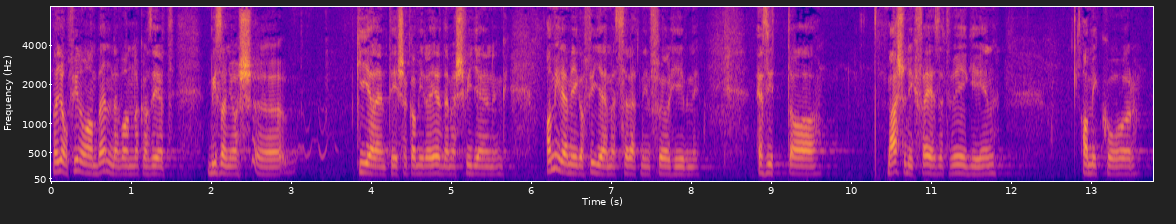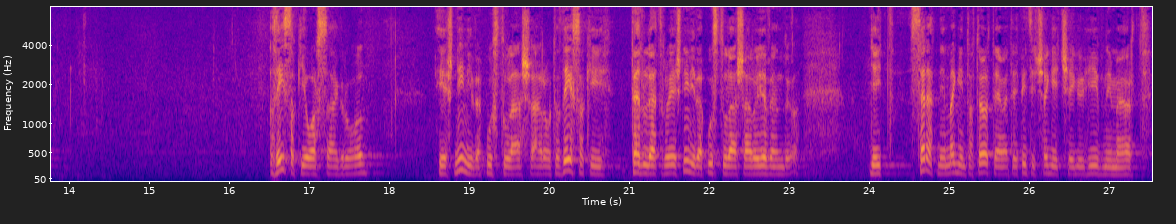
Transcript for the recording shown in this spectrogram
nagyon finoman benne vannak azért bizonyos kijelentések, amire érdemes figyelnünk. Amire még a figyelmet szeretném fölhívni. Ez itt a második fejezet végén, amikor az északi országról és Ninive pusztulásáról, az északi területről és Ninive pusztulásáról jövendől. Ugye itt szeretném megint a történelmet egy picit segítségű hívni, mert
